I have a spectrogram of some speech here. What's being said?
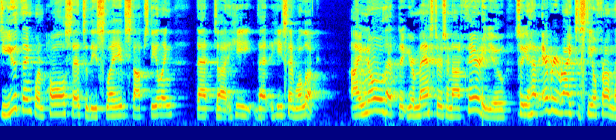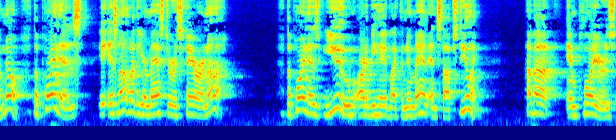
Do you think when Paul said to these slaves, stop stealing, that uh, he that he said, well, look, I know that the, your masters are not fair to you, so you have every right to steal from them. No, the point is, is not whether your master is fair or not. The point is, you are to behave like the new man and stop stealing. How about employers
